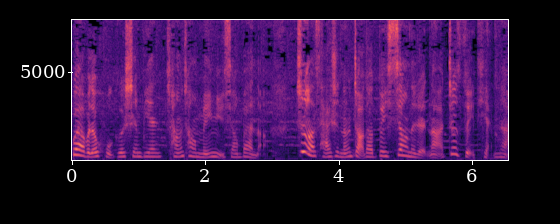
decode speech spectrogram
怪不得虎哥身边常常美女相伴呢，这才是能找到对象的人呐，这嘴甜呢。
